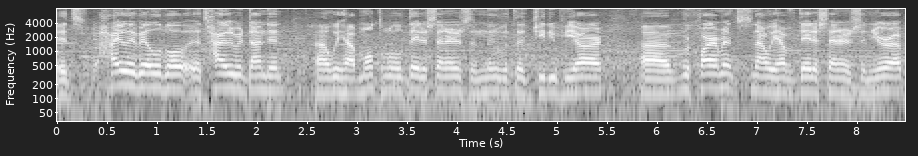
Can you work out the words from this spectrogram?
it's highly available, it's highly redundant. Uh, we have multiple data centers and with the GDPR uh, requirements, now we have data centers in Europe,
